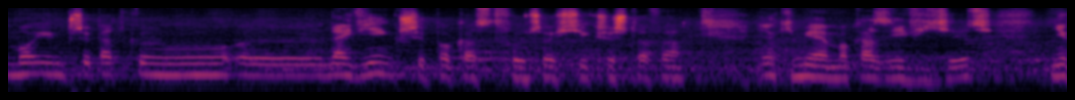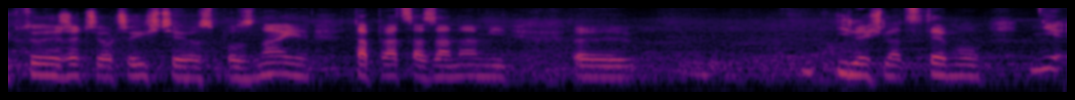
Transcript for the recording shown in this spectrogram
moim przypadku e, największy pokaz twórczości Krzysztofa, jaki miałem okazję widzieć. Niektóre rzeczy oczywiście rozpoznaję. Ta praca za nami e, ileś lat temu, nie,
